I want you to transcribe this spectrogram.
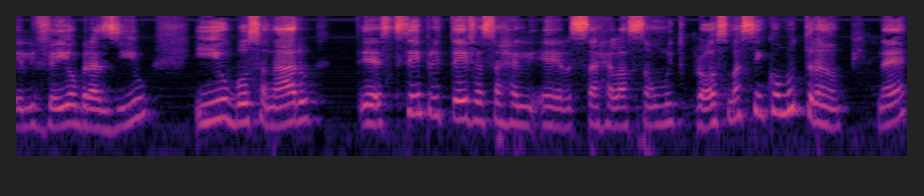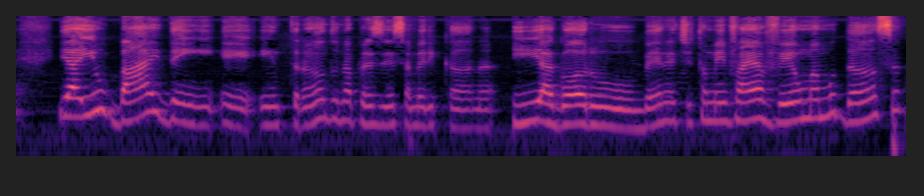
ele veio ao Brasil e o Bolsonaro é, sempre teve essa, essa relação muito próxima, assim como o Trump. Né? E aí o Biden é, entrando na presidência americana e agora o Bennett também vai haver uma mudança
